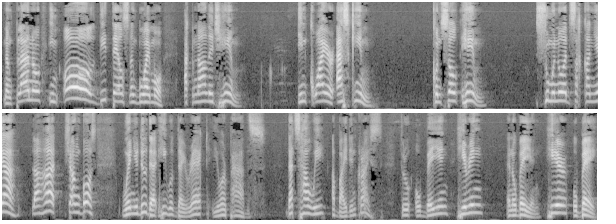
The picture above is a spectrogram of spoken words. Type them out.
ng plano, in all details ng buhay mo, acknowledge Him. Inquire, ask Him. Consult Him. Sumunod sa Kanya. Lahat. Siya ang boss. When you do that, He will direct your paths. That's how we abide in Christ. Through obeying, hearing, and obeying. Hear, obey.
